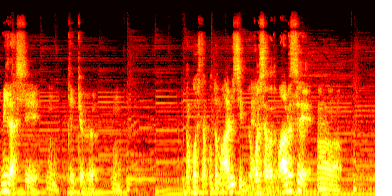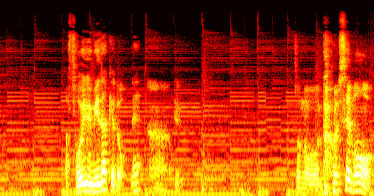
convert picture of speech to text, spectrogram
身だし、うん。結局。残したこともあるし残したこともあるし、うん。まあ、そういう身だけどね。うん、そのどうしても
